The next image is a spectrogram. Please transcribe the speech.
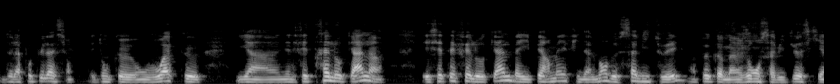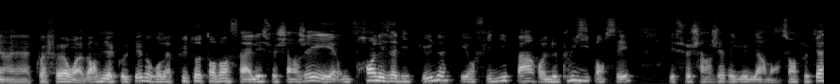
de la population. Et donc, on voit qu'il y, a un effet très local et cet effet local, bah, il permet finalement de s'habituer, un peu comme un jour on s'habitue à ce qu'il y a un coiffeur ou un barbier à côté, donc on a plutôt tendance à aller se charger et on prend les habitudes et on finit par ne plus y penser et se charger régulièrement. C'est en tout cas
